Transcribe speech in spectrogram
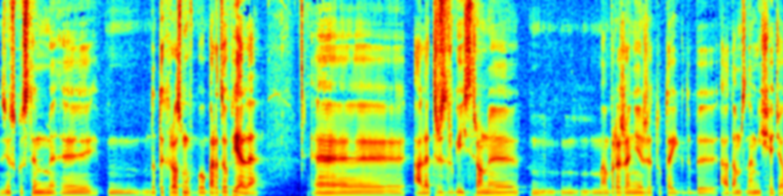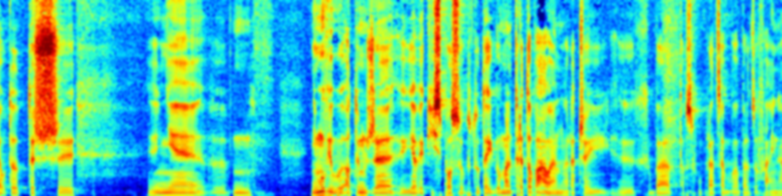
W związku z tym no, tych rozmów było bardzo wiele. Ale też z drugiej strony mam wrażenie, że tutaj gdyby Adam z nami siedział, to też nie, mm, nie mówił o tym, że ja w jakiś sposób tutaj go maltretowałem. Raczej y, chyba ta współpraca była bardzo fajna.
